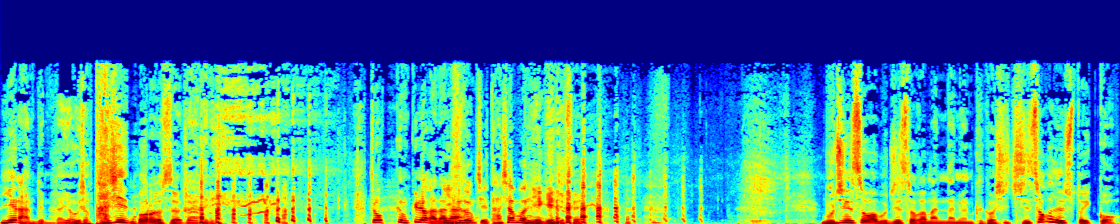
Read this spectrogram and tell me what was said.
이해는 안 됩니다. 여기서 다시 멀어졌어요, 저희들이. 조금 끌려가다가 이수동 씨 다시 한번 얘기해 주세요. 무질서와 무질서가 만나면 그것이 질서가 될 수도 있고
